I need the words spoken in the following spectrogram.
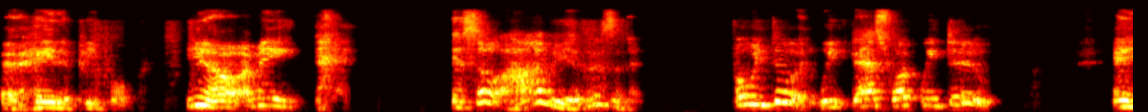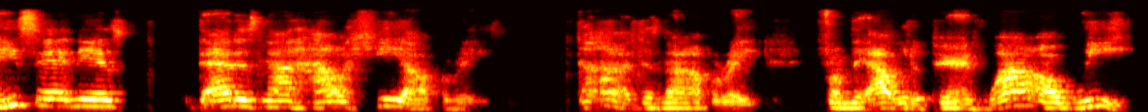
have hated people? You know, I mean, it's so obvious, isn't it? But we do it. We that's what we do. And he's saying is that is not how he operates. God does not operate from the outward appearance. Why are we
